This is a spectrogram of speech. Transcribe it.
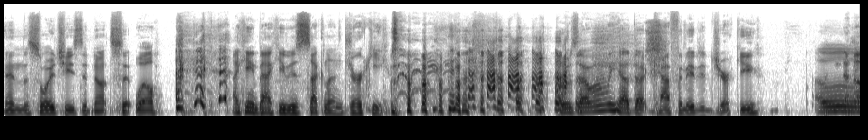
and the soy cheese did not sit well. I came back. He was sucking on jerky. or was that when we had that caffeinated jerky? oh.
